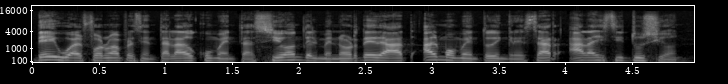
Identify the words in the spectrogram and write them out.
de igual forma presentar la documentación del menor de edad al momento de ingresar a la institución.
